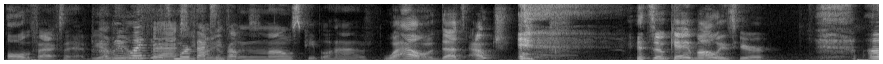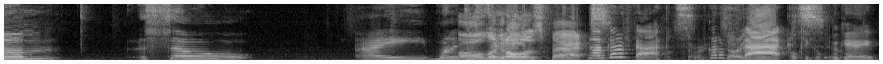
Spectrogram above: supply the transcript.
all the facts I have. Do you have Okay, any well, I other think facts? it's more you facts find than any probably most people have. Wow, that's ouch. it's okay. Molly's here. Um, so I wanted to. Oh, look say- at all those facts. No, I've got a fact. Oh. I've got a Sorry, fact. sorry. Okay, go for it. Okay.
